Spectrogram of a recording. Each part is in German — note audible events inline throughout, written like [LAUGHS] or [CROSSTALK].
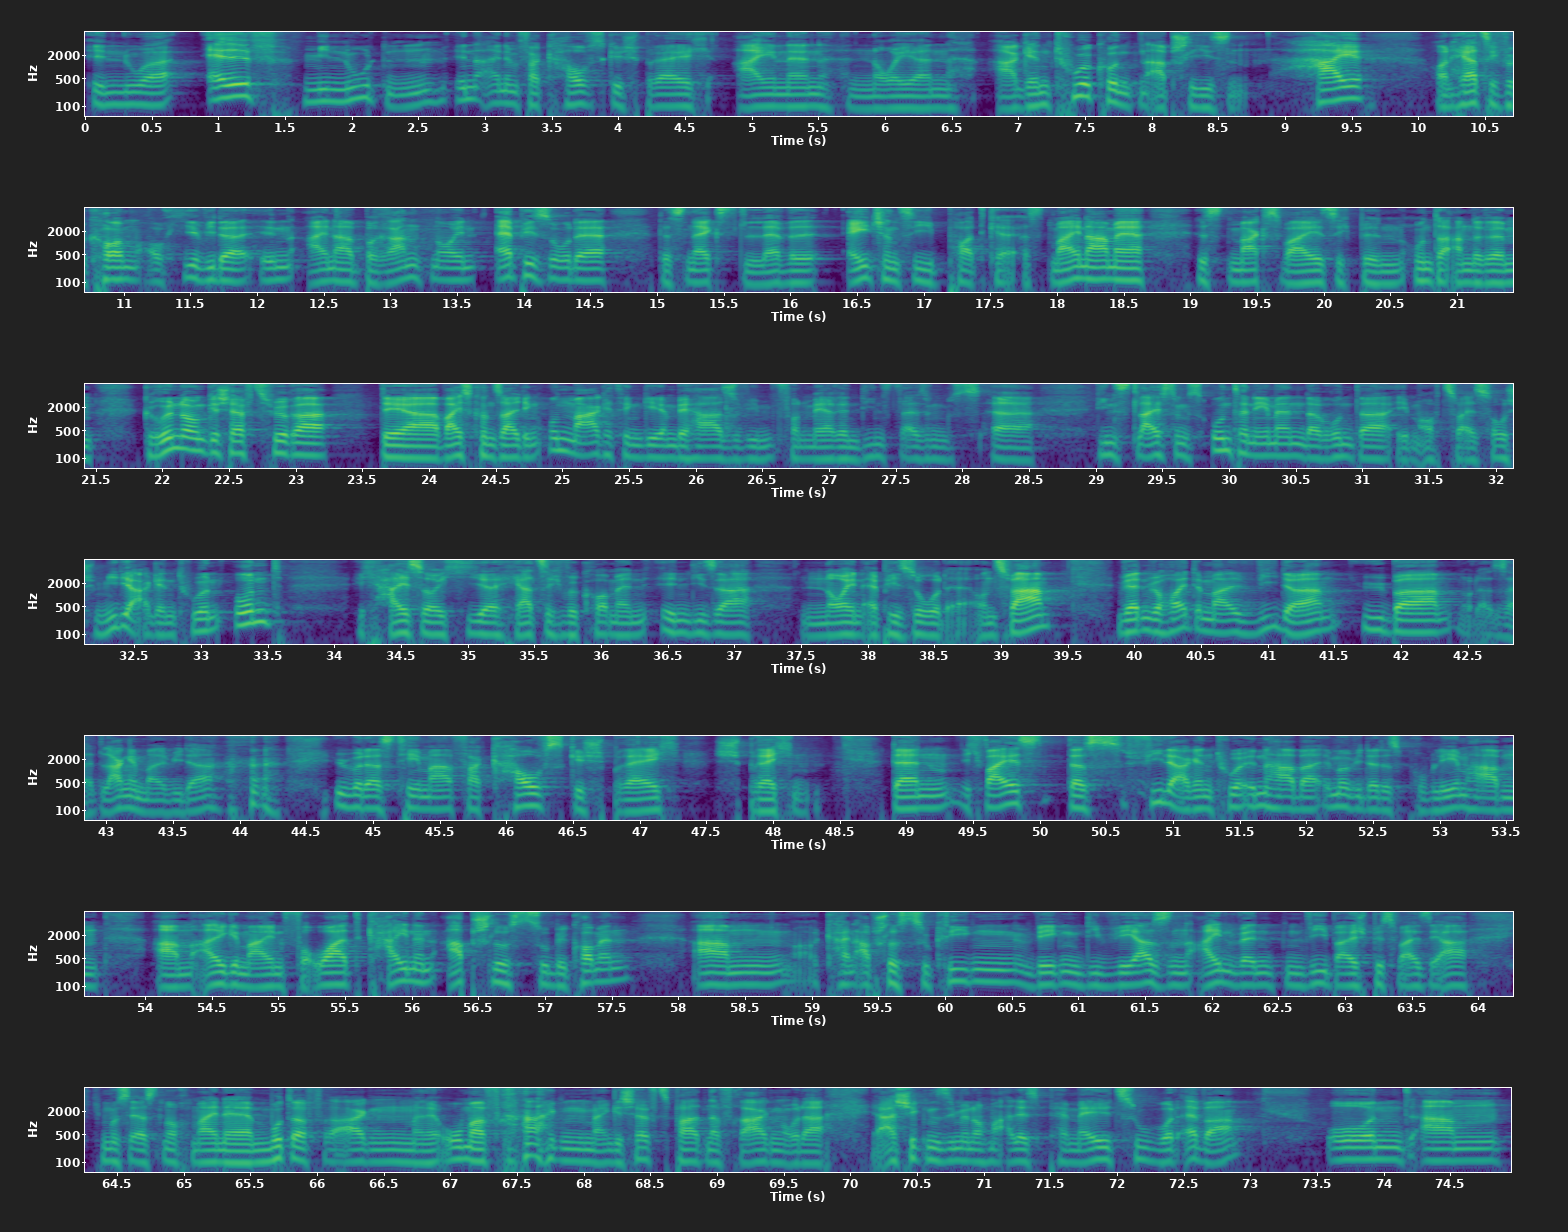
in nur elf Minuten in einem Verkaufsgespräch einen neuen Agenturkunden abschließen. Hi und herzlich willkommen auch hier wieder in einer brandneuen Episode des Next Level Agency Podcast. Mein Name ist Max Weiß. Ich bin unter anderem Gründer und Geschäftsführer der Weiß Consulting und Marketing GmbH sowie von mehreren Dienstleistungs äh, Dienstleistungsunternehmen, darunter eben auch zwei Social Media Agenturen. Und ich heiße euch hier herzlich willkommen in dieser neuen Episode. Und zwar werden wir heute mal wieder über, oder seit langem mal wieder, [LAUGHS] über das Thema Verkaufsgespräch sprechen. Denn ich weiß, dass viele Agenturinhaber immer wieder das Problem haben, ähm, allgemein vor Ort keinen Abschluss zu bekommen ähm, keinen Abschluss zu kriegen wegen diversen Einwänden, wie beispielsweise, ja, ich muss erst noch meine Mutter fragen, meine Oma [LAUGHS] fragen, meinen Geschäftspartner fragen oder ja, schicken Sie mir noch mal alles per Mail zu, whatever. Und ähm,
